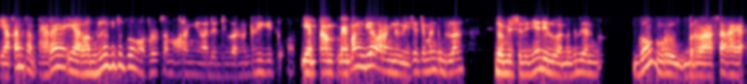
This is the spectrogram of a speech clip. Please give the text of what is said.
ya kan sampai akhirnya ya alhamdulillah gitu gue ngobrol sama orang yang ada di luar negeri gitu. Ya memang dia orang Indonesia cuman kebetulan domisilinya di luar negeri dan gue berasa kayak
